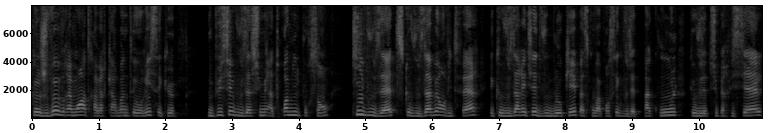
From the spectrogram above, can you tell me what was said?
Ce que je veux vraiment à travers Carbone Théorie, c'est que vous puissiez vous assumer à 3000% qui vous êtes, ce que vous avez envie de faire et que vous arrêtiez de vous bloquer parce qu'on va penser que vous n'êtes pas cool, que vous êtes superficiel,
